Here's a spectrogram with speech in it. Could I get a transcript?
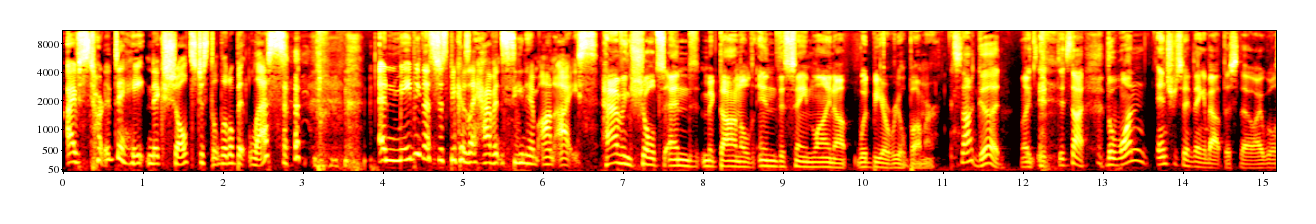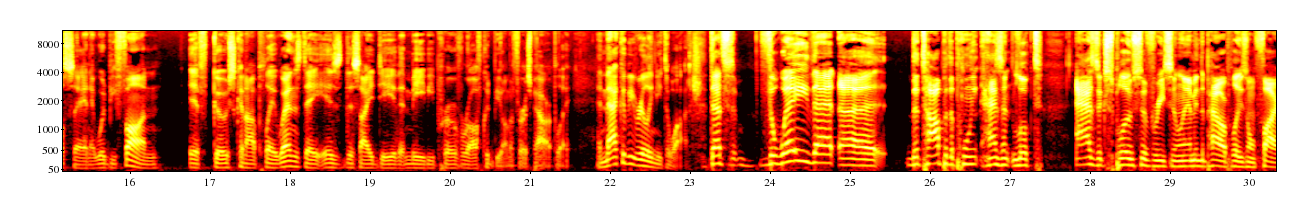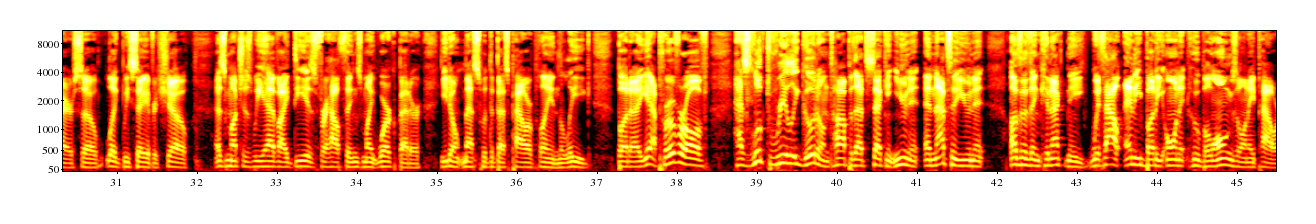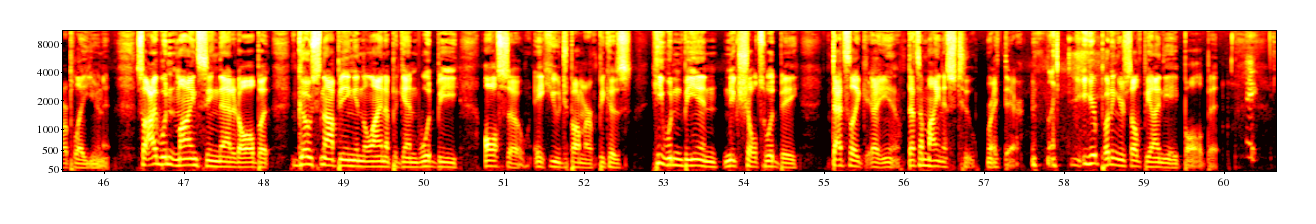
I've started to hate Nick Schultz just a little bit less. and maybe that's just because I haven't seen him on ice. Having Schultz and MacDonald in the same lineup would be a real bummer. It's not good. Like- Like it, it's not. The one interesting thing about this, though, I will say, and it would be fun if Ghost cannot play Wednesday, is this idea that maybe Provorov could be on the first power play, and that could be really neat to watch. That's the way that uh, the top of the point hasn't looked as explosive recently. I mean, the power play's on fire, so like we say every show, as much as we have ideas for how things might work better, you don't mess with the best power play in the league. But uh, yeah, Provorov has looked really good on top of that second unit, and that's a unit other than Konecny without anybody on it who belongs on a power play unit. So I wouldn't mind seeing that at all. But Ghost not being in the lineup again would be also a huge bummer because he wouldn't be in. Nick Schultz would be. That's like uh, you know that's a minus two right there. like you're putting yourself behind the eight ball a bit.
